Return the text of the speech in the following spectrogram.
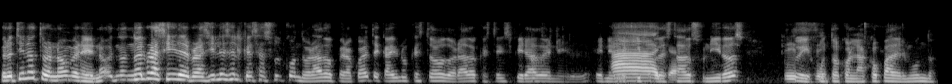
Pero tiene otro nombre, no, no, no el Brasil, el Brasil es el que es azul con dorado, pero acuérdate que hay uno que es todo dorado que está inspirado en el, en el Ah, equipo de ya. Estados Unidos Sí, y sí, junto con la Copa del Mundo,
